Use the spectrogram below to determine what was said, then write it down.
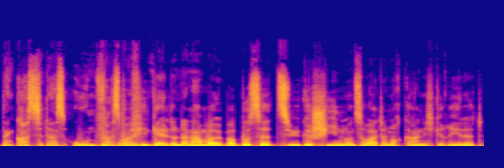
dann kostet das unfassbar viel Geld. Und dann haben wir über Busse, Züge, Schienen und so weiter noch gar nicht geredet.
